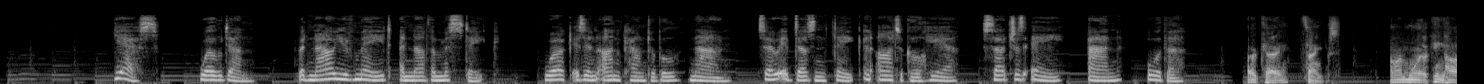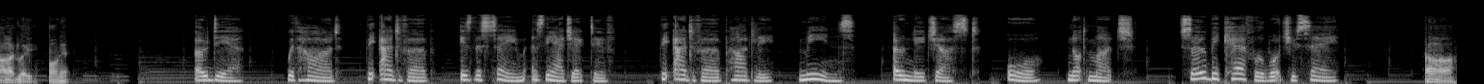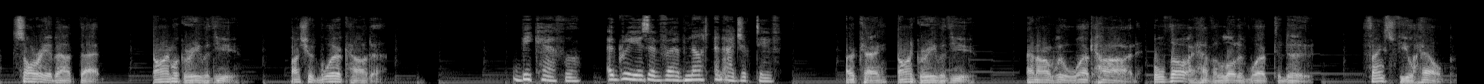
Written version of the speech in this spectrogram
Yes. Well done. But now you've made another mistake. Work is an uncountable noun, so it doesn't take an article here, such as a, an, or the. Okay, thanks. I'm working hardly on it. Oh dear. With hard, the adverb, is the same as the adjective. The adverb hardly, means, only just, or, not much. So be careful what you say. Ah, sorry about that. I'm agree with you. I should work harder. Be careful, agree is a verb not an adjective. Okay, I agree with you. And I will work hard, although I have a lot of work to do. Thanks for your help.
